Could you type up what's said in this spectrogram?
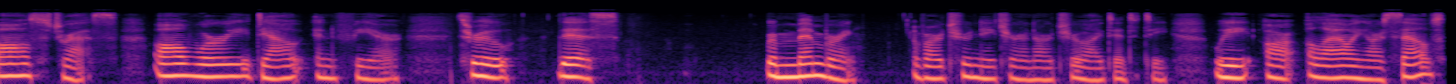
all stress, all worry, doubt, and fear through this remembering of our true nature and our true identity. We are allowing ourselves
